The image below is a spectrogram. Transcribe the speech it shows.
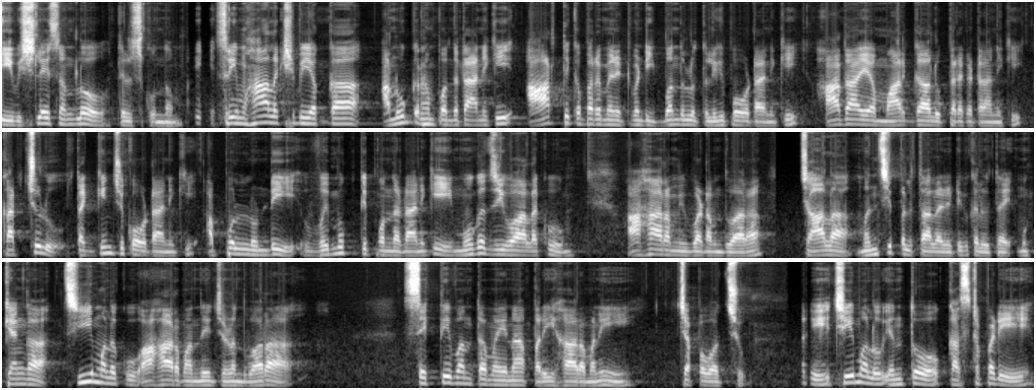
ఈ విశ్లేషణలో తెలుసుకుందాం. శ్రీ మహాలక్ష్మి యొక్క అనుగ్రహం పొందడానికి ఆర్థికపరమైనటువంటి ఇబ్బందులు తొలగిపోవటానికి ఆదాయ మార్గాలు పెరగటానికి ఖర్చులు తగ్గించుకోవడానికి అప్పుల నుండి విముక్తి పొందడానికి మూగజీవాలకు ఆహారం ఇవ్వడం ద్వారా చాలా మంచి ఫలితాలు అనేటివి కలుగుతాయి. ముఖ్యంగా చీమలకు ఆహారం అందించడం ద్వారా శక్తివంతమైన పరిహారం అని చెప్పవచ్చు. మరి చీమలు ఎంతో కష్టపడి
